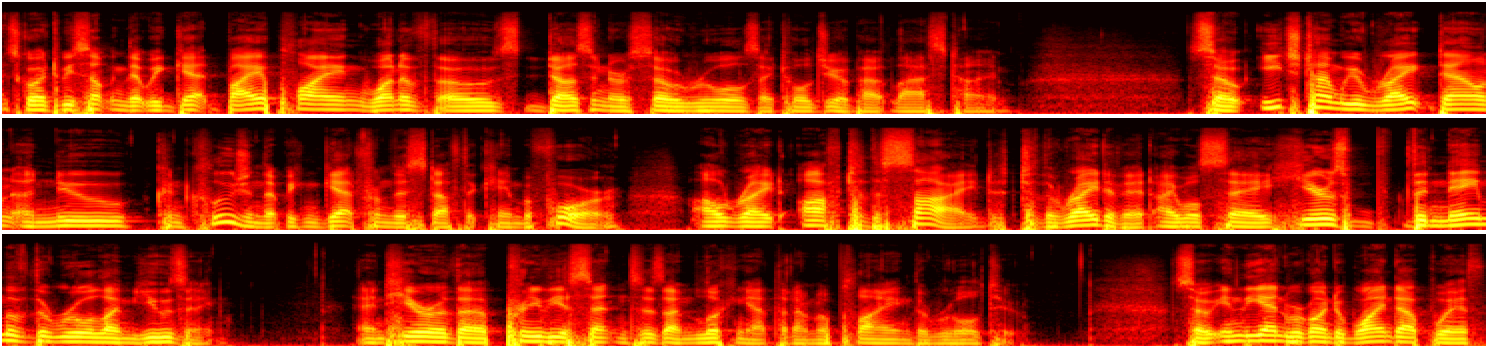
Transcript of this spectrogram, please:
is going to be something that we get by applying one of those dozen or so rules I told you about last time. So each time we write down a new conclusion that we can get from this stuff that came before, I'll write off to the side, to the right of it, I will say, here's the name of the rule I'm using. And here are the previous sentences I'm looking at that I'm applying the rule to. So in the end, we're going to wind up with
